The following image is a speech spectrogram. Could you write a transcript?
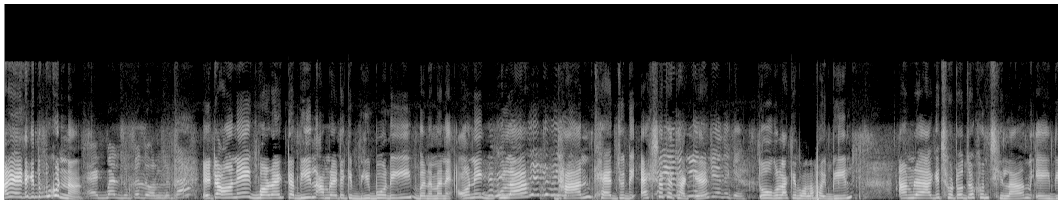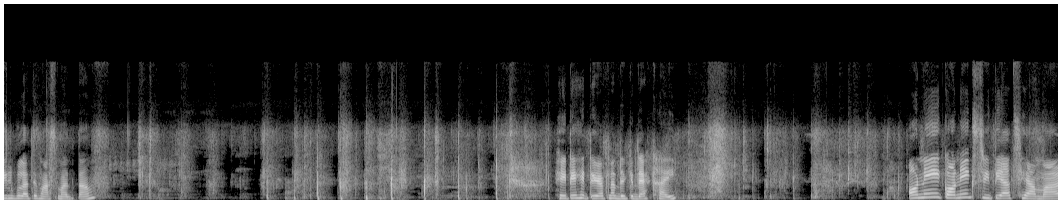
আরে এটা কিন্তু পুকুর না একবার ঢুকে এটা অনেক বড় একটা বিল আমরা এটাকে বলি মানে মানে অনেকগুলা ধান ক্ষেত যদি একসাথে থাকে তো ওগুলাকে বলা হয় বিল। আমরা আগে ছোট যখন ছিলাম এই বিলগুলাতে মাছ মারতাম। হেঁটে হেঁটে আপনাদেরকে দেখাই। অনেক অনেক স্মৃতি আছে আমার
